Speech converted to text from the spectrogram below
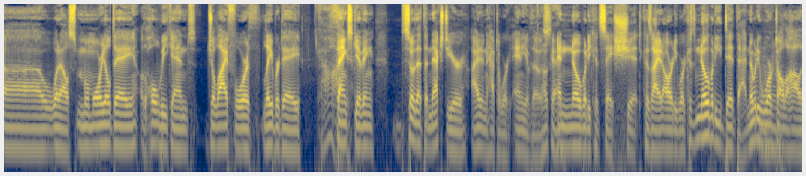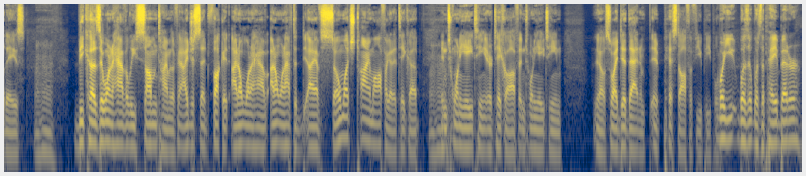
Uh, what else? Memorial Day, the whole weekend, July Fourth, Labor Day, God. Thanksgiving, so that the next year I didn't have to work any of those, Okay. and nobody could say shit because I had already worked. Because nobody did that. Nobody Mm-hmm. worked all the holidays because they want to have at least some time with their family. I just said, "Fuck it, I don't want to have. I don't want to have to. I have so much time off. I got to take up Mm-hmm. in 2018 or take off in 2018." You know, so I did that and it pissed off a few people. Were you was it was the pay better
